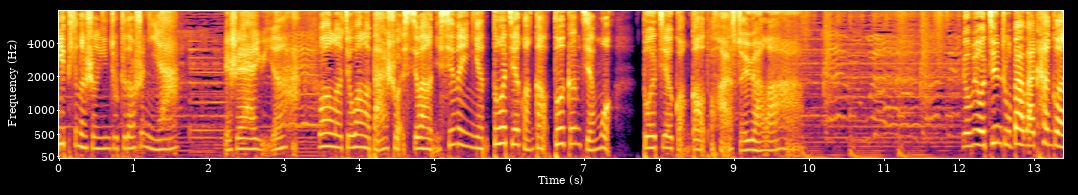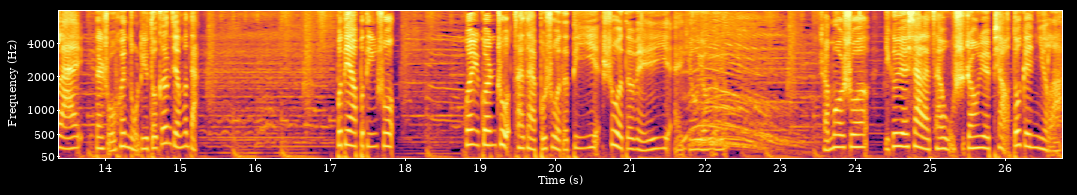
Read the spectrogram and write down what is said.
一听的声音就知道是你呀，也是 AI 语音哈。忘了就忘了吧。说希望你新的一年多接广告，多更节目。多接广告的话随缘了哈。有没有金主爸爸看过来？但是我会努力多更节目的。布丁啊布丁说，关于关注，彩彩不是我的第一，是我的唯一。哎呦呦呦呦。沉默说：“一个月下来才五十张月票，都给你了。”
